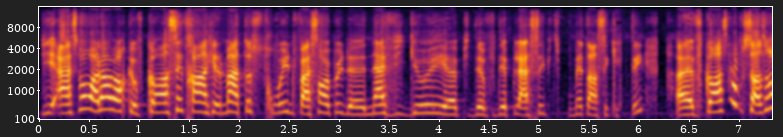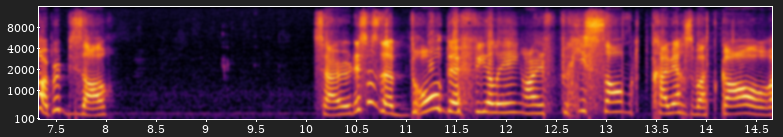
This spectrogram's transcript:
Puis à ce moment-là, alors que vous commencez tranquillement à tous trouver une façon un peu de naviguer, euh, puis de vous déplacer, puis de vous mettre en sécurité, euh, vous commencez à vous sentir un peu bizarre. C'est un espèce de drôle de feeling, un frisson qui traverse votre corps.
